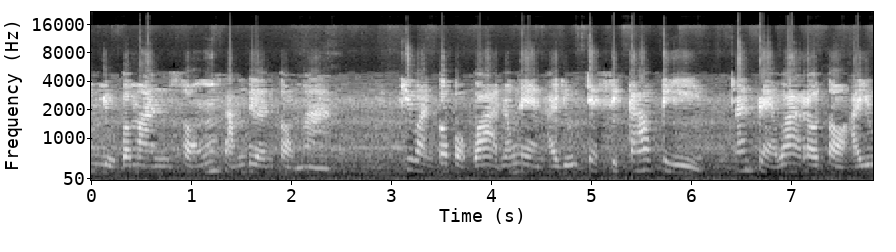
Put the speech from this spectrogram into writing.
ำอยู่ประมาณสองสามเดือนต่อมาพี่วันก็บอกว่าน้องแนนอายุเจ็ดสิบเก้าปี นั่นแปลว่าเราต่ออายุ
